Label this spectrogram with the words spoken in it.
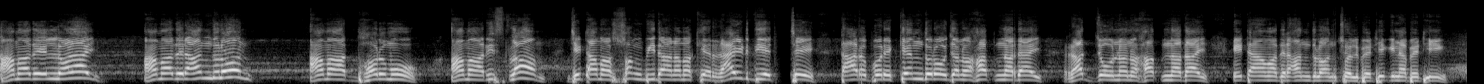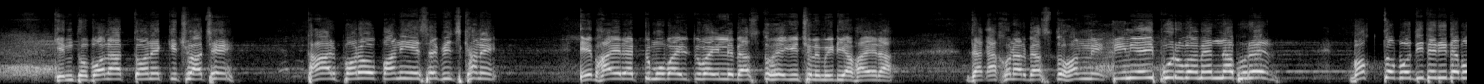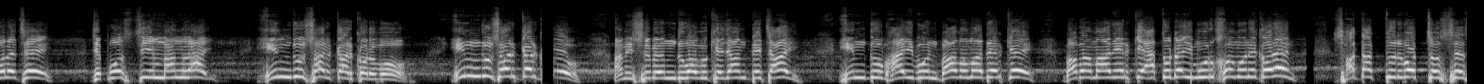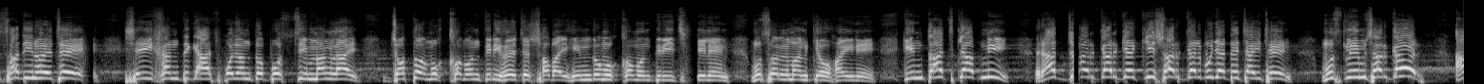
আমাদের লড়াই, আমাদের আন্দোলন, আমার ধর্ম, আমার ইসলাম, যেটা আমার সংবিধান আমাকে রাইট দিয়েছে, তার উপরে কেন্দ্রও যেন হাত না দেয়, রাজ্যও যেন হাত না দেয়, এটা আমাদের আন্দোলন চলবে, ঠিক না বেঠিক কিন্তু বলার তো অনেক কিছু আছে। তারপরেও পানি এসে বীজখানে এ ভাইয়েরা একটু মোবাইল টোবাইলে ব্যস্ত হয়ে গিয়েছিল মিডিয়া ভাইয়েরা। দেখ, এখন আর ব্যস্ত হননি। তিনি এই পূর্ব মেদিনীপুরের বক্তব্য দিতে দিতে বলেছে যে পশ্চিম বাংলায় হিন্দু সরকার করব। হিন্দু সরকার করব। আমি শুভেন্দু বাবুকে জানতে চাই হিন্দু ভাই বোন বাবা মাদেরকে বাবা মাদেরকে এতটাই মূর্খ মনে করেন, সাতাত্তর বছর সে স্বাধীন হয়েছে। সেইখান থেকে আজ পর্যন্ত পশ্চিম বাংলায় যত মুখ্যমন্ত্রী হয়েছে, সবাই হিন্দু মুখ্যমন্ত্রী ছিলেন, মুসলমান কেউ হয়নি। কিন্তু আজকে আপনি রাজ্য সরকারকে কি সরকার বুঝাতে চাইছেন? মুসলিম সরকার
